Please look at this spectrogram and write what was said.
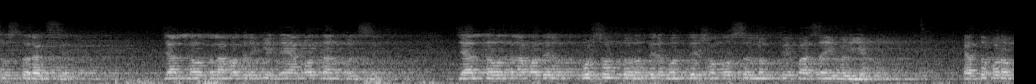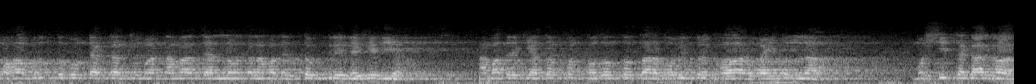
সুস্থ রাখছে, যে আল্লাহ তালা আমাদেরকে নিয়ামত দান করছে, যে আল্লাহ তালা আমাদের প্রচণ্ড রোদের মধ্যে সমস্ত লোককে বাছাই করিয়া, এত বড় মহাগুরুত্বপূর্ণ একটা জুমার নামাজ যে আল্লাহ তালা আমাদের তকদিরে লিখে দিয়া, আমাদেরকে এতক্ষণ পর্যন্ত তার পবিত্র ঘর, বাইতুল্লাহ, মসজিদটা কার ঘর?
